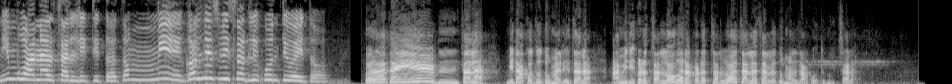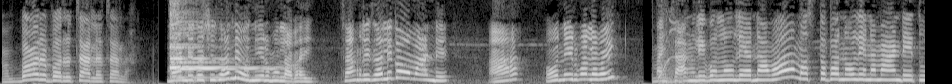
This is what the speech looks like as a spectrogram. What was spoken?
निंबू आणायला चालली तिथं. तर मी गल्लीच विसरली कोणती होई तर. बरं हे हम्म, चला मी दाखवतो तुम्हाला. चला आम्ही तिकडे चाललो घराकडे चाललो. चला चला तुम्हाला दाखवतो मी. चला. बरं बरं. चला चला. मांडे कसे झाले हो निर्मला बाई चांगले झाले का हो मांडे? आ? हो निर्मला बाई नाही चांगले बनवले ना वा मस्त बनवले ना मांडे तू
